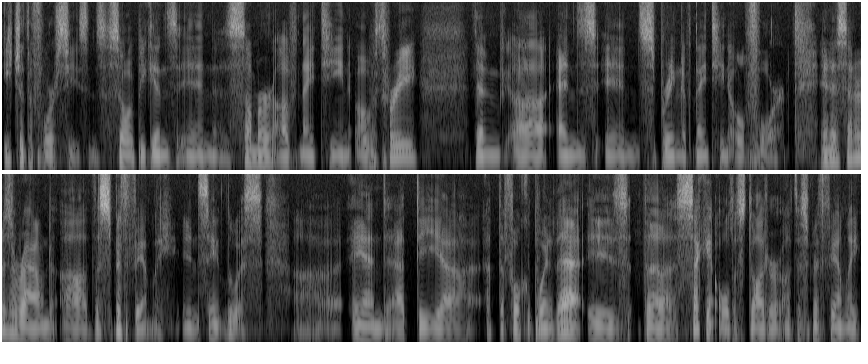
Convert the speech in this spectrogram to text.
each of the four seasons. So it begins in summer of 1903 then uh, ends in spring of 1904. And it centers around uh, the Smith family in St. Louis. Uh, and at the, uh, at the focal point of that is the second oldest daughter of the Smith family,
